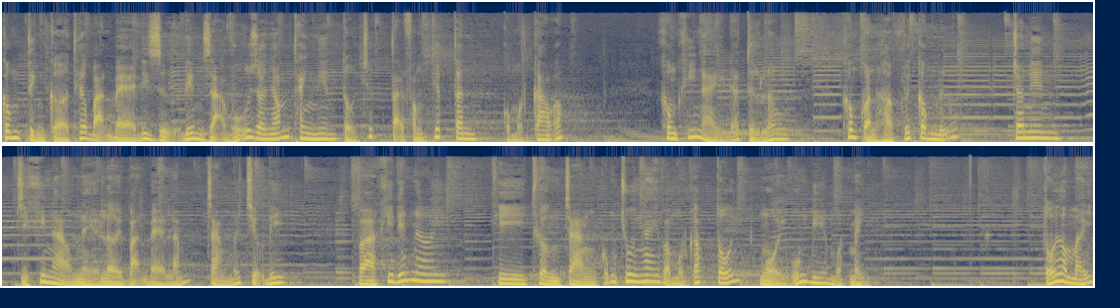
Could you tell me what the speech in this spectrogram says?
Công tình cờ theo bạn bè đi dự đêm dạ vũ Do nhóm thanh niên tổ chức tại phòng tiếp tân của một cao ốc. Không khí này đã từ lâu, Không còn hợp với công nữa, Cho nên chỉ khi nào nể lời bạn bè lắm, Chàng mới chịu đi. Và khi đến nơi, Thì thường chàng cũng chui ngay vào một góc tối, Ngồi uống bia một mình. Tối hôm ấy,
